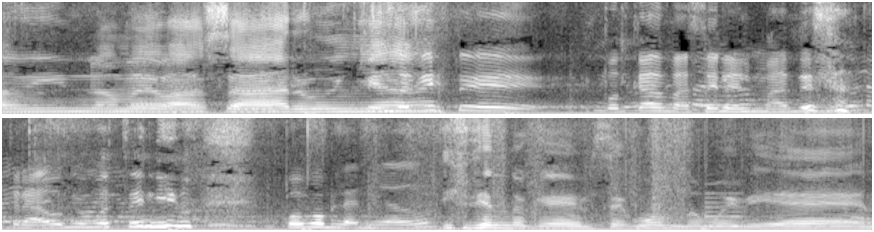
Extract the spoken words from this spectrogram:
A mí no me vas a aruñar. Siento que este podcast va a ser el más desastrado que hemos tenido. Poco planeado. Diciendo que el segundo, muy bien.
